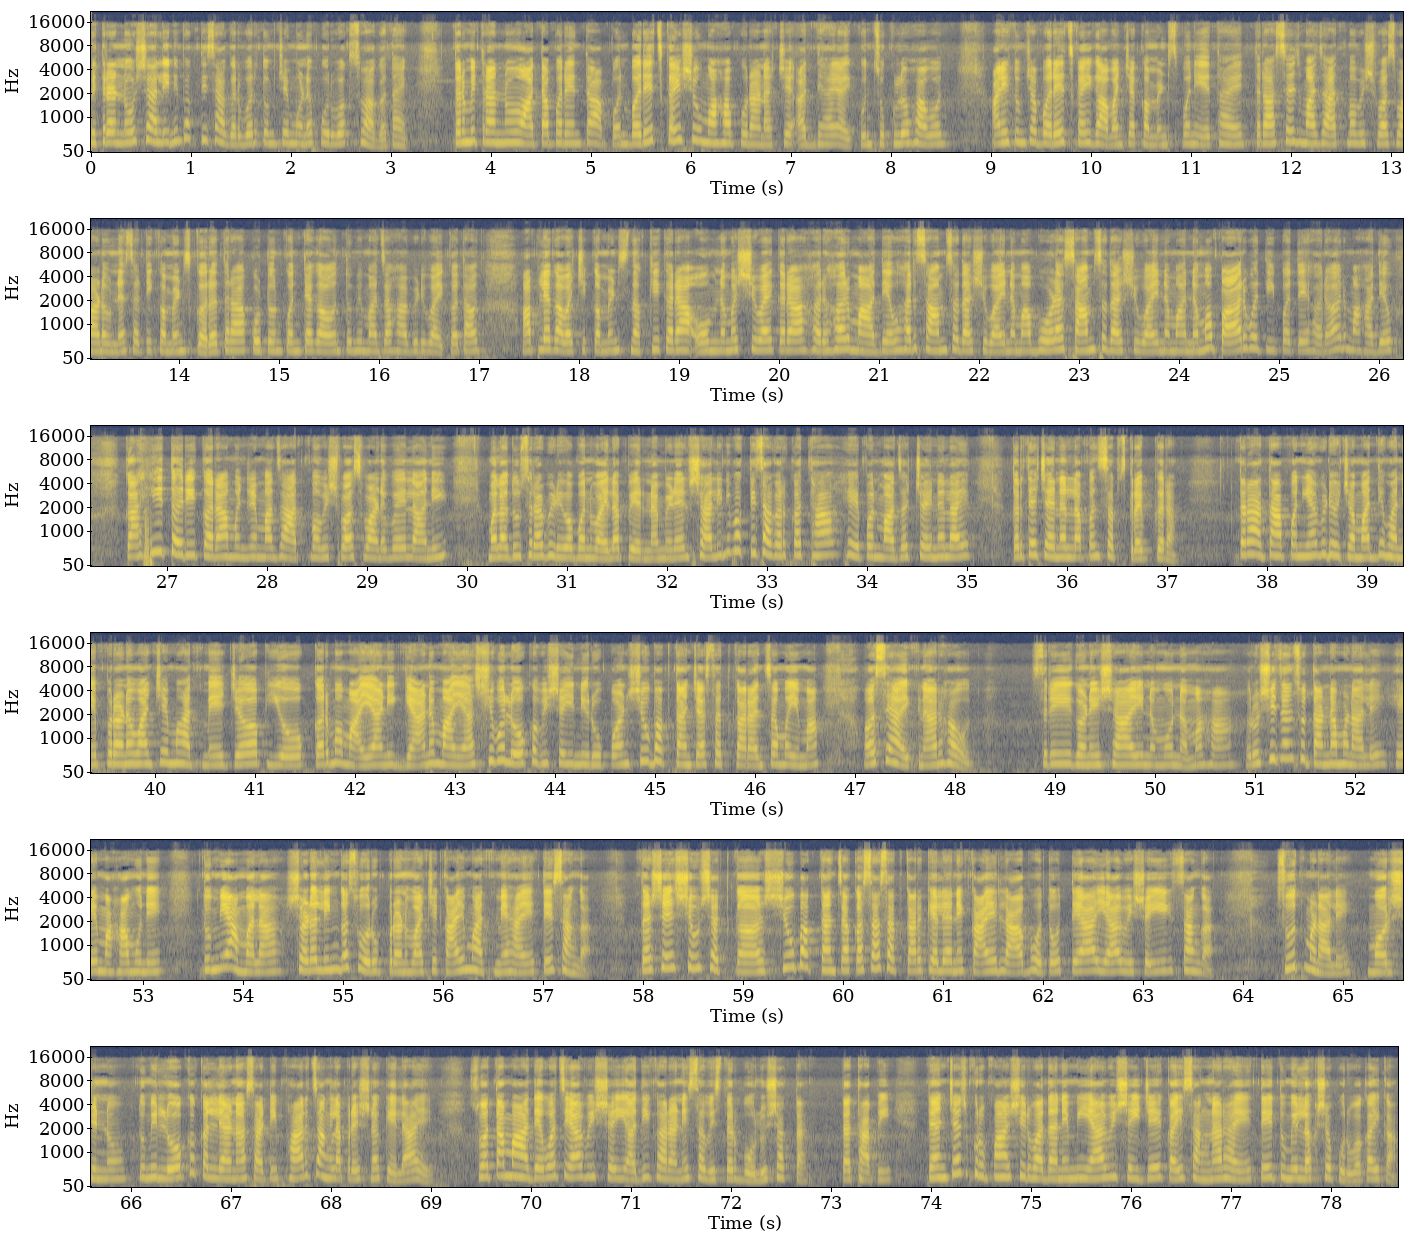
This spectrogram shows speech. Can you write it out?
मित्रांनो शालिनी भक्तिसागरवर तुमचे मनपूर्वक स्वागत आहे. तर मित्रांनो आतापर्यंत आपण बरेच काही शिवमहापुराणाचे अध्याय ऐकून चुकलो आहोत आणि तुमच्या बरेच काही गावांच्या कमेंट्स पण येत आहेत. तर असेच माझा आत्मविश्वास वाढवण्यासाठी कमेंट्स करत राहा. कुठून कोणत्या गावात तुम्ही माझा हा व्हिडिओ ऐकत आहोत आपल्या गावाची कमेंट्स नक्की करा. ओम नम शिवाय करा. हर हर महादेव हर साम सदाशिवाय नमा. भोळा साम सदाशिवाय नमा. नम पार्वती पते हर हर महादेव. काहीतरी करा म्हणजे माझा आत्मविश्वास वाढवेल आणि मला दुसरा व्हिडिओ बनवायला प्रेरणा मिळेल. शालिनी भक्तिसागर कथा हे पण माझं चॅनल आहे. तर त्या चॅनलला पण सबस्क्राईब करा. तर आता आपण या व्हिडिओच्या माध्यमाने प्रणवांचे महात्मे जप योग कर्ममाया आणि ज्ञानमाया शिवलोकविषयी निरूपण शिवभक्तांच्या सत्कारांचा महिमा असे ऐकणार आहोत. श्री गणेशाय नमो नमहा ऋषीजन सुतांना म्हणाले हे महामुने तुम्ही आम्हाला षडलिंग स्वरूप प्रणवाचे काय महात्म्य आहे ते सांगा. तसेच शिवशत शिवभक्तांचा कसा सत्कार केल्याने काय लाभ होतो त्या याविषयी सांगा. सूत म्हणाले महर्षींनो तुम्ही लोककल्याणासाठी फार चांगला प्रश्न केला आहे. स्वतः महादेवच याविषयी अधिकाराने सविस्तर बोलू शकतात. तथापि त्यांच्याच कृपा आशीर्वादाने मी याविषयी जे काही सांगणार आहे ते तुम्ही लक्षपूर्वक ऐका.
